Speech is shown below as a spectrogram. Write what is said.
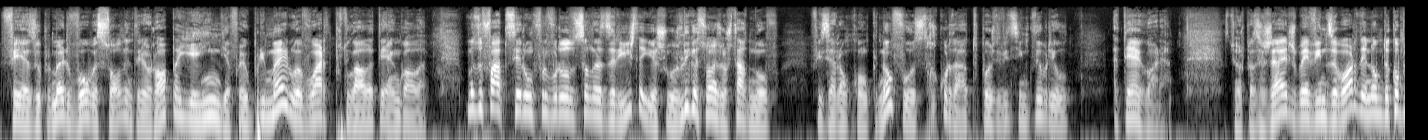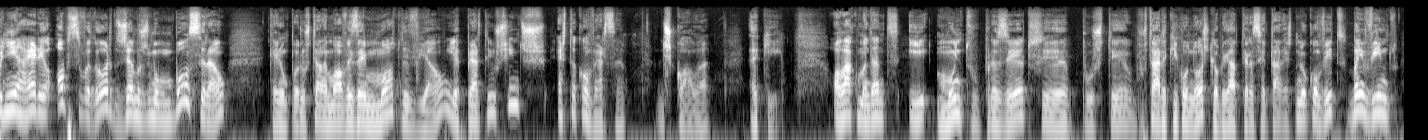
Fez o primeiro voo a solo entre a Europa e a Índia, foi o primeiro a voar de Portugal até Angola. Mas o fato de ser um fervoroso salazarista e as suas ligações ao Estado Novo fizeram com que não fosse recordado depois de 25 de Abril até agora. Senhores passageiros, bem-vindos a bordo. Em nome da Companhia Aérea Observador, desejamos-lhe um bom serão. Queiram pôr os telemóveis em modo de avião e apertem os cintos. Esta conversa de escola aqui. Olá, comandante, e muito prazer eh, por, ter, por estar aqui connosco. Obrigado por ter aceitado este meu convite. Bem-vindo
